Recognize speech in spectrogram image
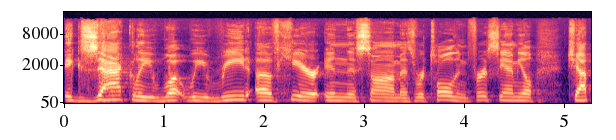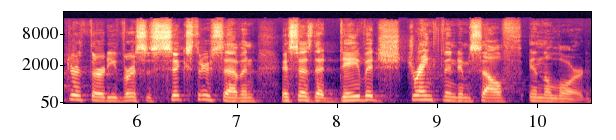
exactly what we read of here in this psalm. As we're told in 1 Samuel chapter 30, verses 6 through 7, it says that David strengthened himself in the Lord.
